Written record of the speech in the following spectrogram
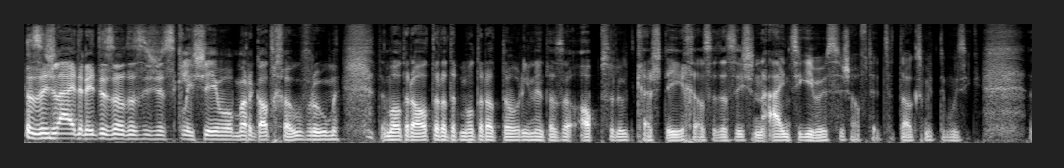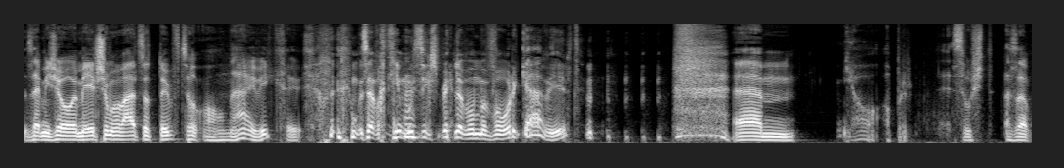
das ist leider nicht so. Das ist ein Klischee, das man gerade aufräumen kann. Der Moderator oder die Moderatorin hat also absolut keinen Stich. Also das ist eine einzige Wissenschaft heutzutage mit der Musik. Das hat mich schon im ersten Moment so getüpft, so, oh nein, wirklich. Ich muss einfach die Musik spielen, die mir vorgegeben wird. ähm, ja, aber sonst, also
